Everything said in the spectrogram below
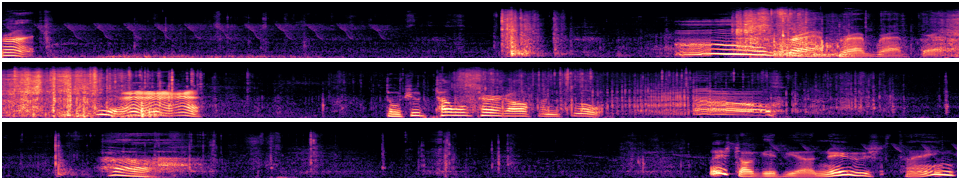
Right. Mm, grab, grab, grab, grab. Yeah. Don't you tumble turd off on the floor. Oh. At least I'll give you a news thing.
